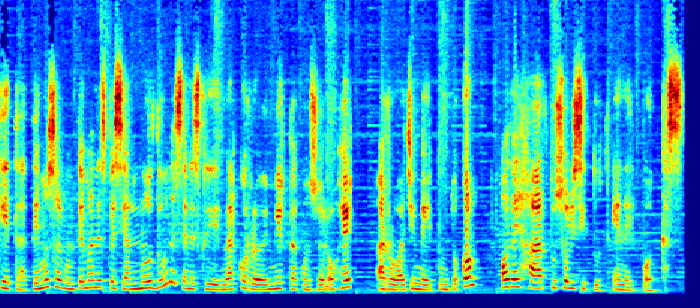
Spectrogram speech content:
que tratemos algún tema en especial, no dudes en escribirme al correo de mirtaconsuelog.com o dejar tu solicitud en el podcast.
